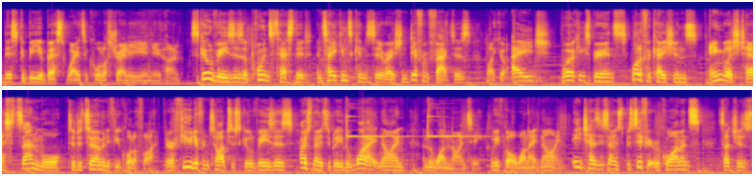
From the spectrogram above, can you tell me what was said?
this could be your best way to call Australia your new home. Skilled visas are points tested and take into consideration different factors like your age, work experience, qualifications, English tests and more to determine if you qualify. There are a few different types of skilled visas, most notably the 189 and the 190. We've got a 189. Each has its own specific requirements such as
